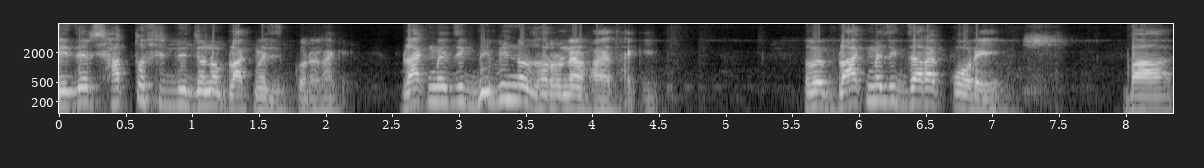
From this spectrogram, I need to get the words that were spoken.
নিজের স্বার্থ সিদ্ধির জন্য ব্ল্যাক ম্যাজিক করে রাখে। ব্ল্যাক ম্যাজিক বিভিন্ন ধরনের হয়ে থাকে। তবে ব্ল্যাক ম্যাজিক যারা করে বা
